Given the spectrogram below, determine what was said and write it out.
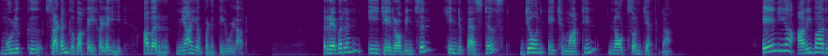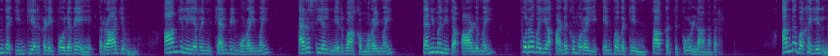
முழுக்கு சடங்கு வகைகளை அவர் நியாயப்படுத்தியுள்ளார். Reverend E J Robinson Hindu pastors John H Martin notes on Jaffna ஏனிய அறிவார்ந்த இந்தியர்களைப் போலவே ராயும் ஆங்கிலேயரின் கல்வி முறைமை அரசியல் நிர்வாக முறைமை தனிமனித ஆளுமை புறவய அணுகுமுறை என்பவற்றின் தாக்கத்துக்கு உள்ளானவர். அந்த வகையில்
